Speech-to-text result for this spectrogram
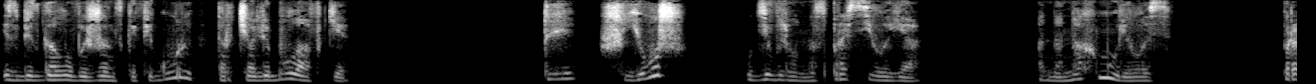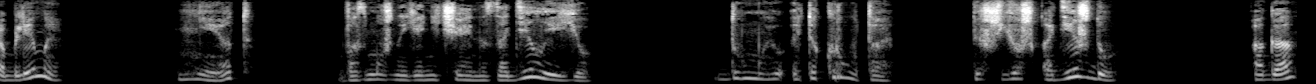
Из безголовой женской фигуры торчали булавки. «Ты шьешь?» — удивленно спросила я. Она нахмурилась. Проблемы? Нет. Возможно, я нечаянно задела ее. Думаю, это круто. Ты шьешь одежду? Ага.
